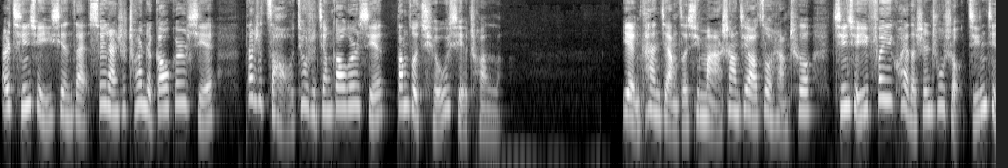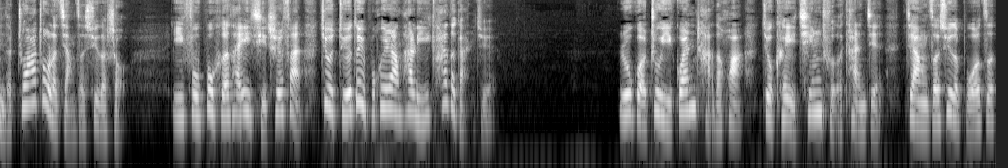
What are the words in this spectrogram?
而秦雪怡现在虽然是穿着高跟鞋，但是早就是将高跟鞋当做球鞋穿了。眼看蒋泽旭马上就要坐上车，秦雪怡飞快地伸出手，紧紧地抓住了蒋泽旭的手，一副不和他一起吃饭就绝对不会让他离开的感觉。如果注意观察的话，就可以清楚的看见蒋泽旭的脖子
